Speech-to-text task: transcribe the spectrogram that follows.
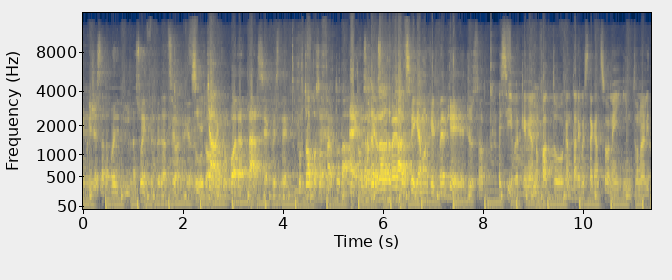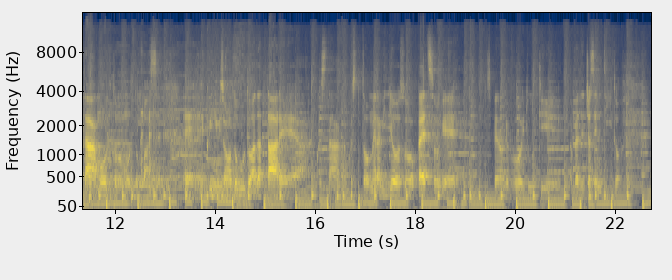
E qui c'è stata poi una sua interpretazione che ha sì, dovuto anche un po' adattarsi a queste... Purtroppo ho sofferto tanto. Ecco, so che sofferto, spieghiamo anche il perché, giusto? Eh sì, perché mi hanno fatto cantare questa canzone in tonalità molto molto basse e quindi mi sono dovuto adattare a, questa, a questo meraviglioso pezzo che spero che voi tutti abbiate già sentito.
